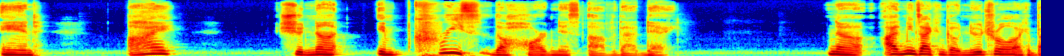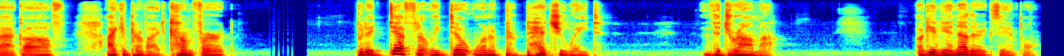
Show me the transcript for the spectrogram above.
And I should not increase the hardness of that day. No, it means I can go neutral, I can back off, I can provide comfort, but I definitely don't want to perpetuate the drama. I'll give you another example.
